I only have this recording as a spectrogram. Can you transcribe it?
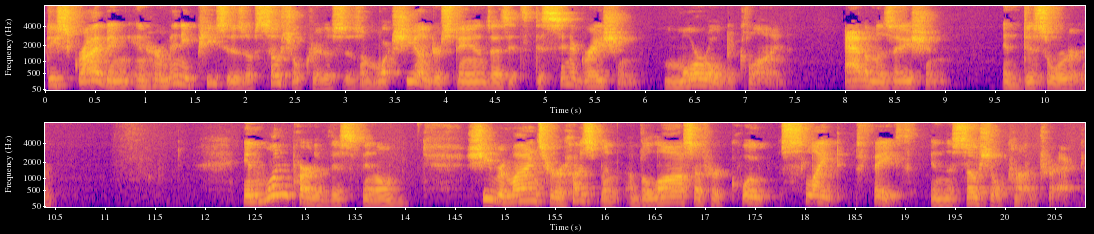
describing in her many pieces of social criticism what she understands as its disintegration, moral decline, atomization, and disorder. In one part of this film, she reminds her husband of the loss of her, quote, slight faith in the social contract.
